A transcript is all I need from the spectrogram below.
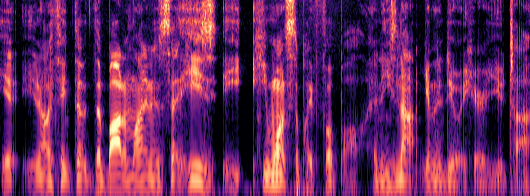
you know, I think the the bottom line is that he's he, he wants to play football and he's not going to do it here at Utah.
